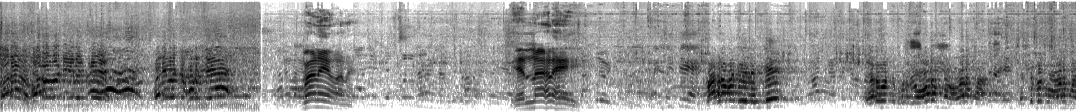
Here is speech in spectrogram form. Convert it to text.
வர வர வண்டி கொடுங்க வானே வானே என்னண்ணே வர வண்டி இருக்கு வர ரெண்டு பக்கம் ஓரமா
